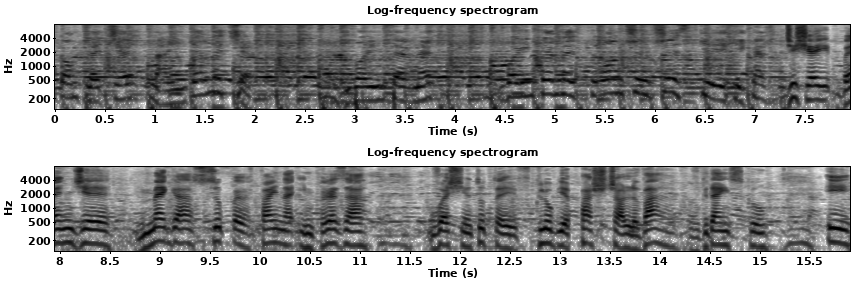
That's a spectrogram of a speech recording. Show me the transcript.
w komplecie na internecie. Bo internet, bo internet łączy wszystkich i każdy... Dzisiaj będzie mega super fajna impreza właśnie tutaj w klubie Paszcza Lwa w Gdańsku i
